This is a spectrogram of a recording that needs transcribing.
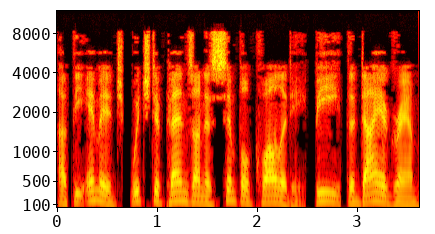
a the image, which depends on a simple quality, b the diagram,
